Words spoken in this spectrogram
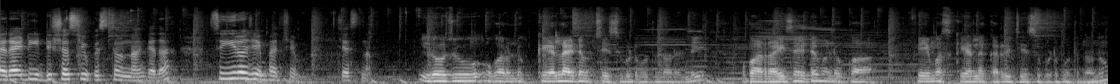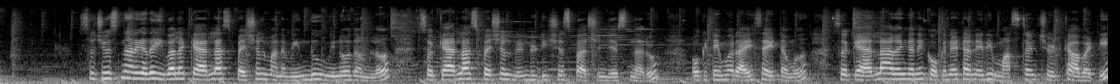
వెరైటీ డిషెస్ చూపిస్తూ ఉన్నాం కదా సో ఈరోజు ఏం పరిచయం చేస్తున్నాం? ఈరోజు ఒక రెండు కేరళ ఐటమ్స్ చేసి పెట్టబోతున్నానండి. ఒక రైస్ ఐటమ్ అండ్ ఒక ఫేమస్ కేరళ కర్రీ చేసి పెట్టబోతున్నాను. సో చూస్తున్నారు కదా ఇవాళ కేరళ స్పెషల్ మన విందు వినోదంలో. సో కేరళ స్పెషల్ రెండు డిషెస్ పరిచయం చేస్తున్నారు. ఒకటేమో రైస్ ఐటమ్. సో కేరళ అనగానే కోకోనట్ అనేది మస్ట్ అండ్ షుడ్ కాబట్టి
